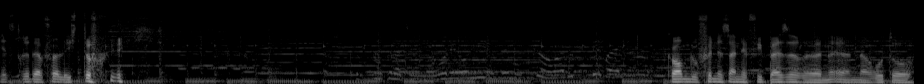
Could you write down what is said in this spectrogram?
Jetzt dreht er völlig durch. Komm, du findest eine viel bessere, äh, Naruto.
